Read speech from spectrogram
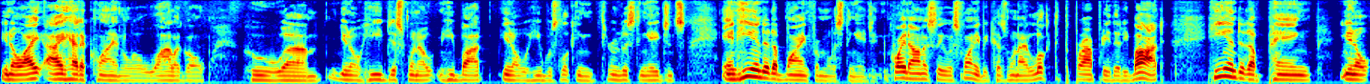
you know, I, I had a client a little while ago who um, you know he just went out and he bought you know he was looking through listing agents and he ended up buying from a listing agent. And quite honestly it was funny because when i looked at the property that he bought he ended up paying you know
